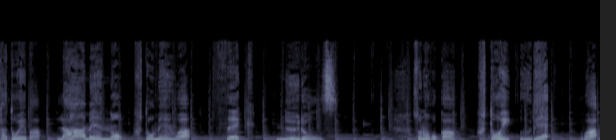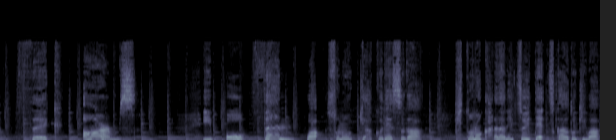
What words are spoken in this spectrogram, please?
例えばラーメンの太麺は thick noodles. その他太い腕は thick arms. 一方 thin はその逆ですが人の体について使うときは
